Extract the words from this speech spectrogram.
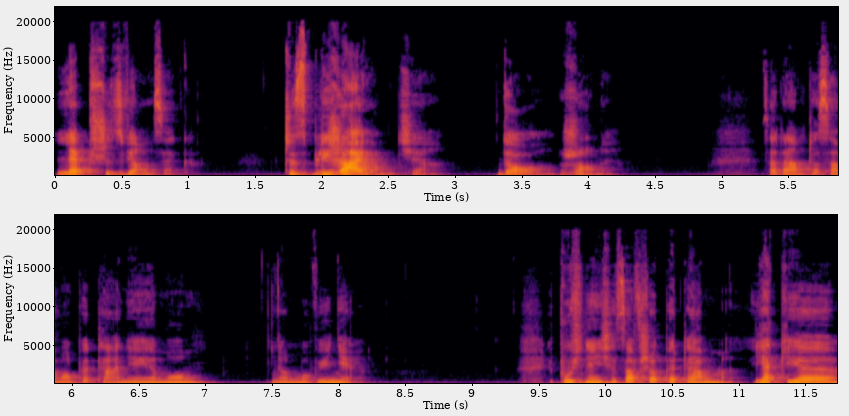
lepszy związek? Czy zbliżają Cię do żony? Zadałam to samo pytanie jemu, i on mówi nie. I później się zawsze pytam, jakie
